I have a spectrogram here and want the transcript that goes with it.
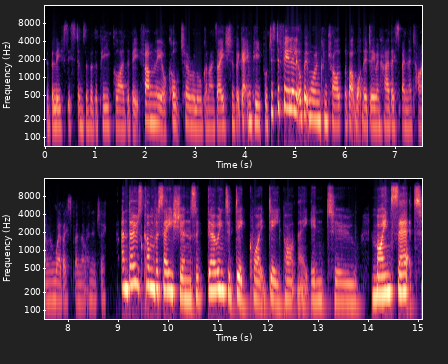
the belief systems of other people, either be it family or culture or organisation, but getting people just to feel a little bit more in control about what they do and how they spend their time and where they spend their energy. And those conversations are going to dig quite deep, aren't they, into mindset,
